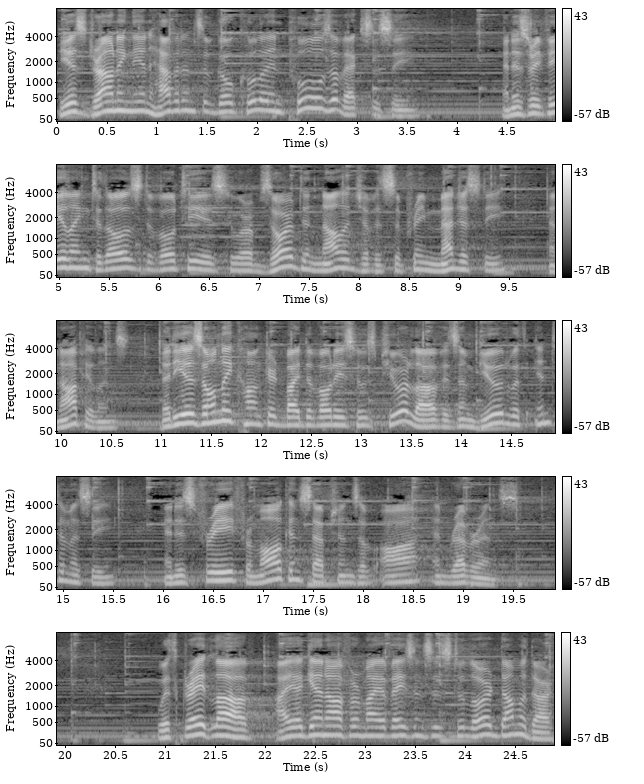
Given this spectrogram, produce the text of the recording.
he is drowning the inhabitants of Gokula in pools of ecstasy and is revealing to those devotees who are absorbed in knowledge of his supreme majesty and opulence that he is only conquered by devotees whose pure love is imbued with intimacy and is free from all conceptions of awe and reverence. With great love, I again offer my obeisances to Lord Damodar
